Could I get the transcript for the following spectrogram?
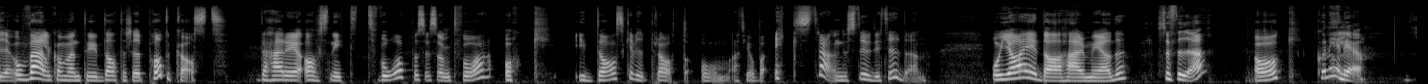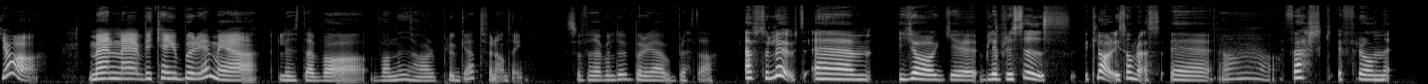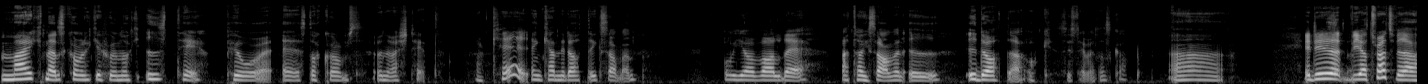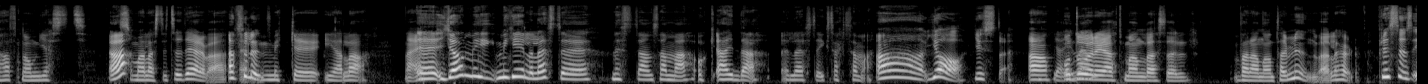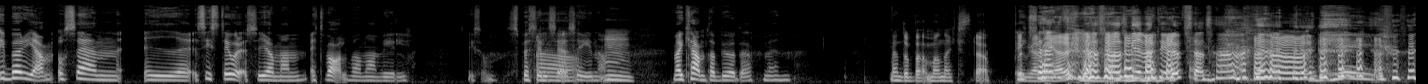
Hej och välkommen till Datatjej podcast. Det här är avsnitt två på säsong två och idag ska vi prata om att jobba extra under studietiden. Och jag är idag här med Sofia. och Cornelia. ja, men eh, vi kan ju börja med lite vad, vad ni har pluggat för någonting. Sofia, vill du börja och berätta? Absolut. Ehm, jag eh, blev precis klar i somras. Eh, Ah, färsk från marknadskommunikation och IT på eh, Stockholms universitet. Okej. En kandidatexamen. Och jag valde att ta examen i, i data och systemvetenskap. Ah. Är det, jag tror att vi har haft någon gäst Ja. som har läst det tidigare va? Absolut. Eh, Mikaela. Nej. Eh, ja, Mi- Mikaela läste nästan samma och Aida läste exakt samma. Ah, ja, just det. Ah, och då är det att man läser varannan termin, va? eller hur? Precis i början och sen i sista året så gör man ett val vad man vill liksom, specialisera Ah, sig inom. Mm. Man kan ta båda men Men då bör man extra plugga mer. exakt, då ska man skriva en till uppsats. Yay.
